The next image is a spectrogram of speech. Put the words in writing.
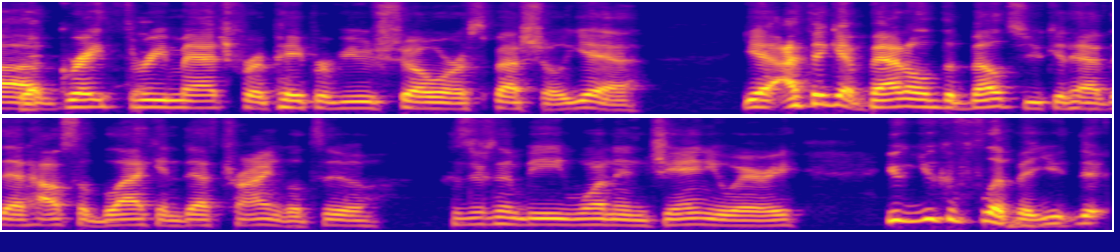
Uh, Yeah. great three match for a pay per view show or a special. Yeah, yeah. I think at Battle of the Belts you could have that House of Black and Death Triangle too, because there's going to be one in January. You you can flip it. You there-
